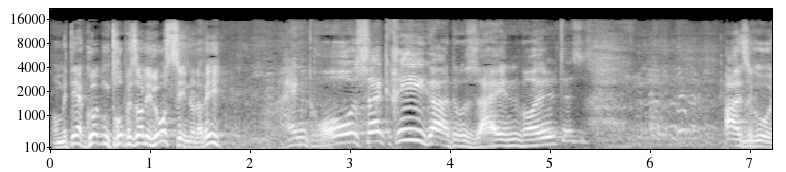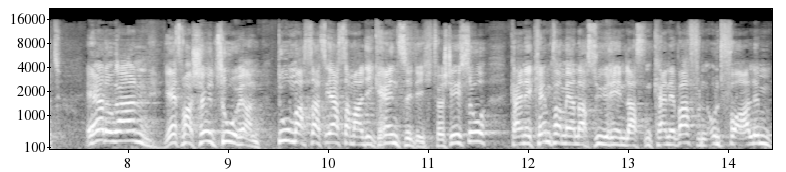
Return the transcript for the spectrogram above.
Und mit der Gurkentruppe soll ich losziehen, oder wie? Ein großer Krieger du sein wolltest. Also gut. Erdogan, jetzt mal schön zuhören. Du machst als erster Mal die Grenze dicht, verstehst du? Keine Kämpfer mehr nach Syrien lassen, keine Waffen und vor allem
